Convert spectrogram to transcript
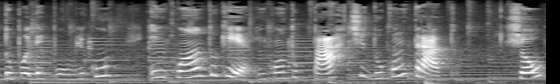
do poder público enquanto que? Enquanto parte do contrato. Show?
